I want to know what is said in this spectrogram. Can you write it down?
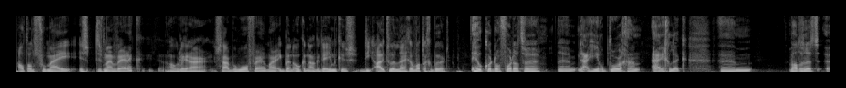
althans voor mij, is het is mijn werk. Hoogleraar cyber warfare, maar ik ben ook een academicus die uit wil leggen wat er gebeurt. Heel kort nog voordat we uh, nou, hierop doorgaan, eigenlijk. Um, we hadden het uh,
